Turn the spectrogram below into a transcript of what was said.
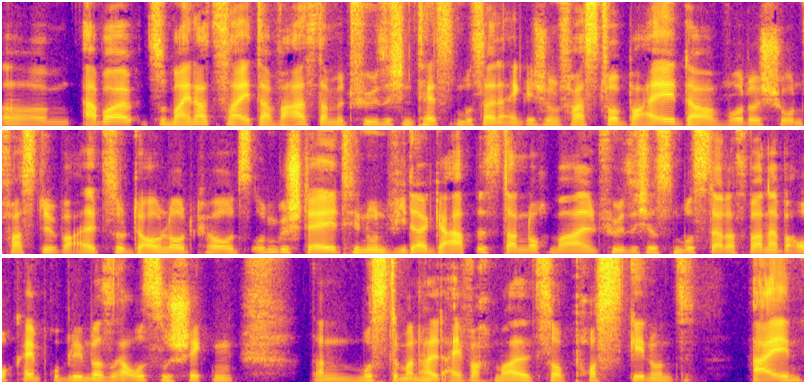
Ähm, aber zu meiner Zeit, da war es dann mit physischen Testmustern eigentlich schon fast vorbei. Da wurde schon fast überall zu Download-Codes umgestellt. Hin und wieder gab es dann nochmal ein physisches Muster. Das war aber auch kein Problem, das rauszuschicken. Dann musste man halt einfach mal zur Post gehen und ein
